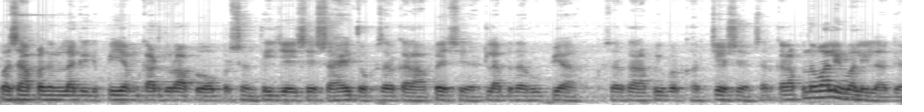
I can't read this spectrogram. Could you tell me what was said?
બસ આપણને એમ લાગે કે પીએમ કાર્ડ દ્વારા આપણું ઓપરેશન થઈ જાય છે સહાયતો સરકાર આપે છે, એટલા બધા રૂપિયા સરકાર આપણી પર ખર્ચે છે. સરકાર આપણને વાલી વાલી લાગે.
